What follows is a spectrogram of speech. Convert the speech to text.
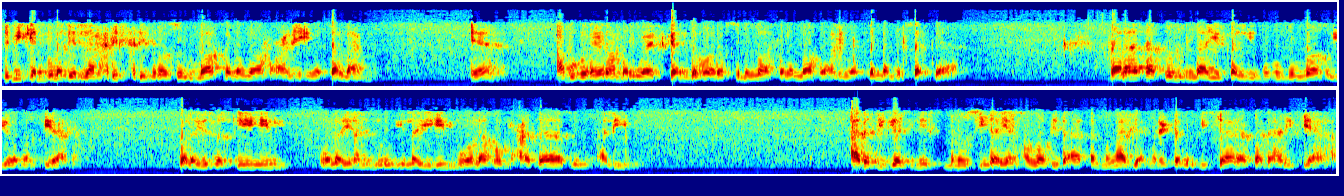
Demikian pula di dalam hadis-hadis Rasulullah Shallallahu Alaihi Wasallam, ya Abu Hurairah meriwayatkan bahwa Rasulullah Shallallahu Alaihi Wasallam bersabda, "Salatatun la yukallimuhumullahu yawmal qiyamah, wa la yuzakkihim, wa la yanzuru ilaihim, wa lahum alim." Ada tiga jenis manusia yang Allah tidak akan mengajak mereka berbicara pada hari kiamat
